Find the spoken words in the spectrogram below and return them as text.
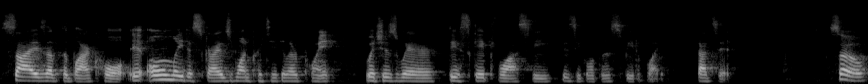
size of the black hole. It only describes one particular point, which is where the escape velocity is equal to the speed of light. That's it. So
